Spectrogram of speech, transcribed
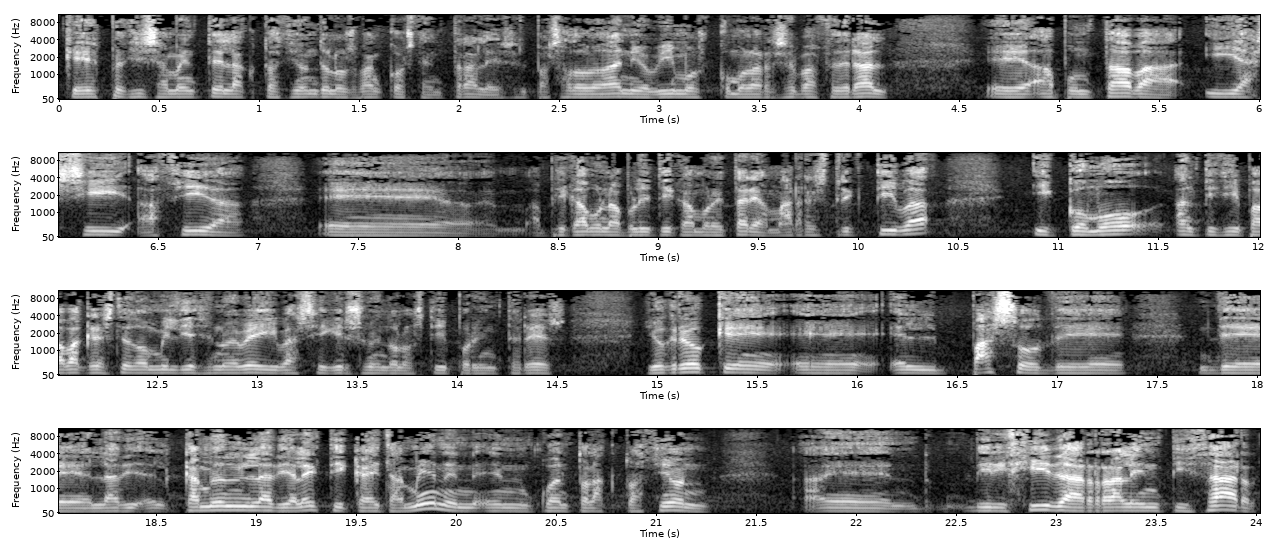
que es precisamente la actuación de los bancos centrales. El pasado año vimos cómo la Reserva Federal eh, apuntaba y así hacía, eh, aplicaba una política monetaria más restrictiva y cómo anticipaba que este 2019 iba a seguir subiendo los tipos de interés. Yo creo que eh, el paso de, de la, el cambio en la dialéctica y también en, en cuanto a la actuación eh, dirigida a ralentizar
